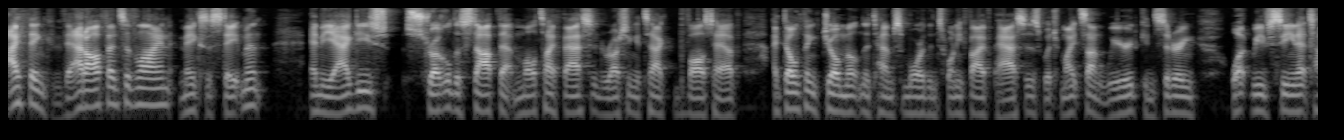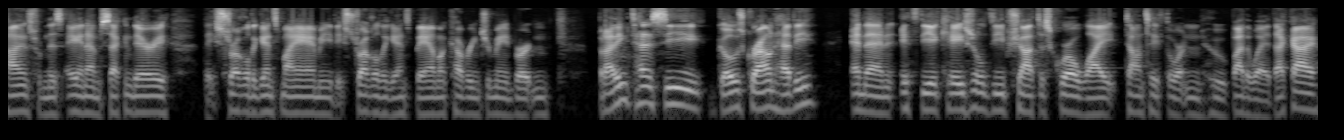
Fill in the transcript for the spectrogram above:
I think that offensive line makes a statement, and the Aggies struggle to stop that multifaceted rushing attack that the Vols have. I don't think Joe Milton attempts more than 25 passes, which might sound weird considering what we've seen at times from this A&M secondary They struggled against Miami. They struggled against Bama covering Jermaine Burton. But I think Tennessee goes ground heavy. And then it's the occasional deep shot to Squirrel White, Dont'e Thornton, who, by the way, that guy,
